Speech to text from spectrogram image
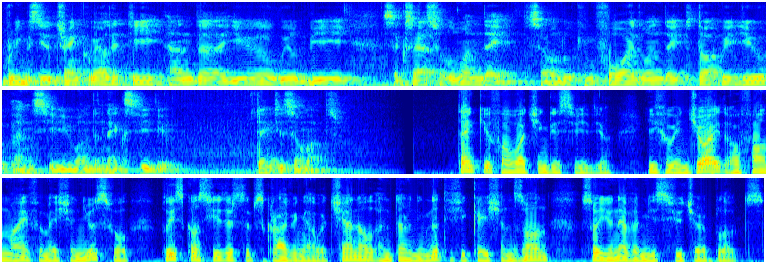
brings you tranquility and uh, you will be successful one day. So looking forward one day to talk with you and see you on the next video. Thank you so much. Thank you for watching this video. If you enjoyed or found my information useful, please consider subscribing our channel and turning notifications on so you never miss future uploads.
